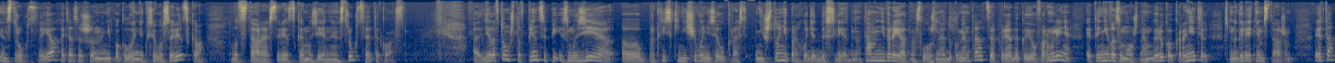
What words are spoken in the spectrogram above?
инструкции. Я, хотя совершенно не поклонник всего советского, вот старая советская музейная инструкция – это класс. Э, дело в том, что, в принципе, из музея э, практически ничего нельзя украсть. Ничто не проходит бесследно. Там невероятно сложная документация, порядок ее оформления. Это невозможно. Я вам говорю, как хранитель с многолетним стажем. Это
